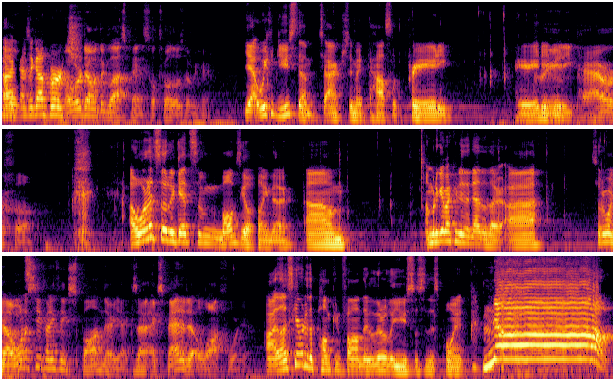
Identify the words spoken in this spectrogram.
All right, Oh, guys, I got birch. Oh, we're done with the glass panes, so I'll throw those over here. yeah, we could use them to actually make the house look pretty. Pretty. Pretty powerful. I want to sort of get some mobs going though. Um, I'm gonna go back into the nether though. Uh, sort of want. Yeah, I want to see if anything spawned there yet, because I expanded it a lot for you. All right, let's get rid of the pumpkin farm. They're literally useless at this point. no!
